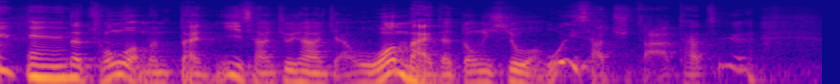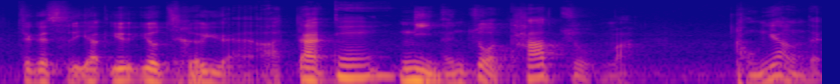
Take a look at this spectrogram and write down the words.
嗯。那从我们本意上，就像讲，我买的东西，我为啥去砸它？这个这个是要又又扯远啊。但你能做他主吗？同样的，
